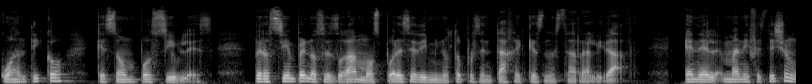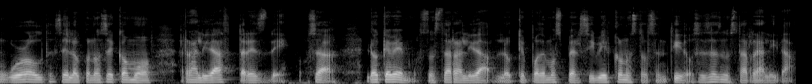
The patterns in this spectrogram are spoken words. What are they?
cuántico, que son posibles, pero siempre nos sesgamos por ese diminuto porcentaje que es nuestra realidad. En el Manifestation World se lo conoce como realidad 3D, o sea, lo que vemos, nuestra realidad, lo que podemos percibir con nuestros sentidos, esa es nuestra realidad.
